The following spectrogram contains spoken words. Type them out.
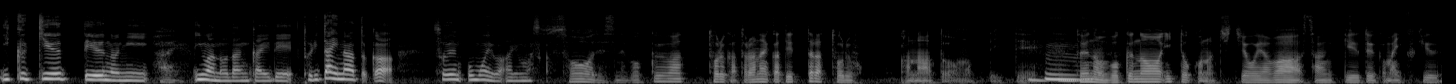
育休っていうのにはい。今の段階で取りたいなとかそういう思いはありますか？そうですね。僕は取るか取らないかって言ったら取るかなと思っていて、うん。というのも僕のいとこの父親は産休というか、まあ、育休。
